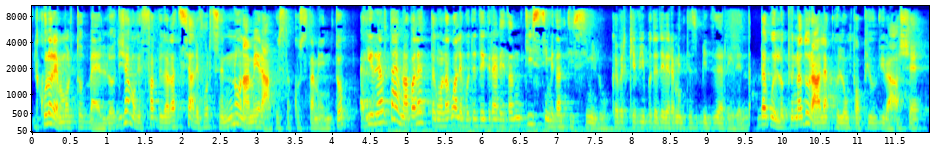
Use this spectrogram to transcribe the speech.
il colore è molto bello, diciamo che Fabio da Laziale forse non amerà questo accostamento. In realtà è una palette con la quale potete creare tantissimi tantissimi look perché vi potete veramente sbizzarrire, da quello più naturale a quello un po' più vivace.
